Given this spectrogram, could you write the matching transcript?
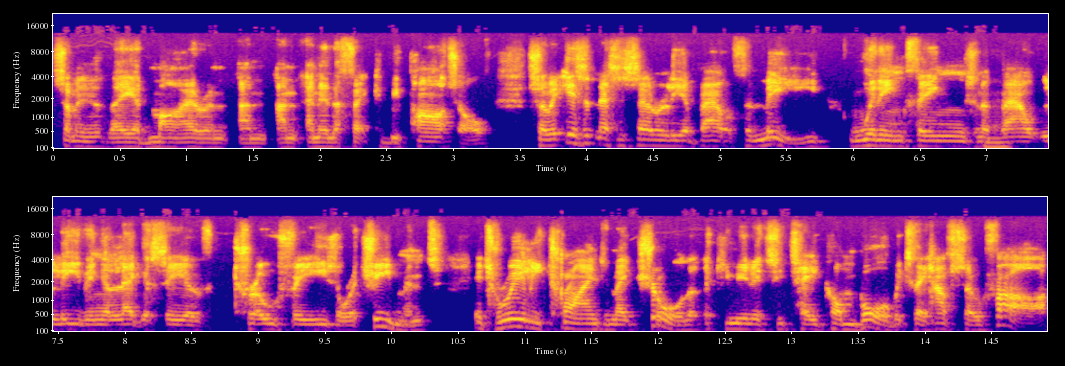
something that they admire and, and, and, and in effect can be part of. So it isn't necessarily about, for me, winning things and mm. about leaving a legacy of trophies or achievements. It's really trying to make sure that the community take on board, which they have so far,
